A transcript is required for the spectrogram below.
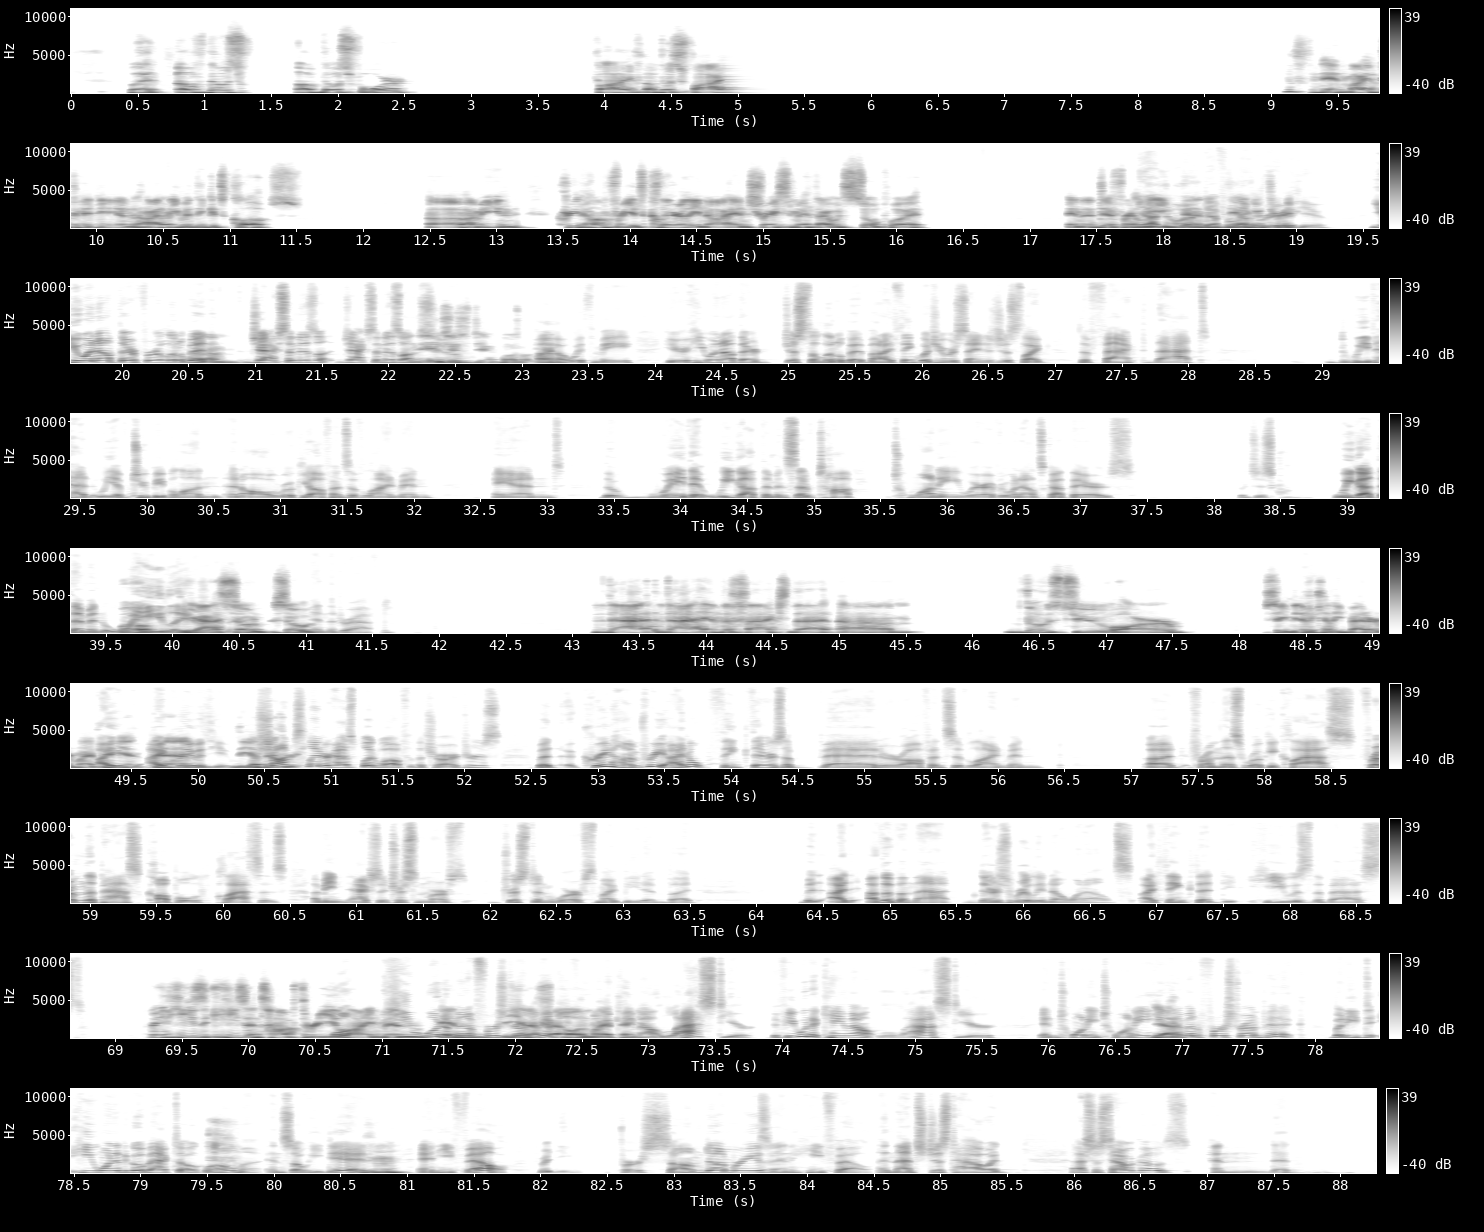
But of those of those four, five of those five in, in my opinion i don't even think it's close. Uh, i mean creed humphrey it's clearly not and trey smith i would still put in a different Yeah, league no, I than definitely the other agree three you. Went out there for a little bit. Um, Jackson is Jackson is on Zoom. just yeah, blows my mind. uh, with me here. He went out there just a little bit, but I think what you were saying is just like the fact that we've had we have two people on an all rookie offensive lineman, and the way that we got them instead of top twenty where everyone else got theirs, which is we got them in way Well, later yeah so so in the draft. that that and the fact that um those two are significantly better in my I, opinion I agree with you. the other Slater has played well for the Chargers, but Creed Humphrey, I don't think there's a better offensive lineman uh, from this rookie class, from the past couple classes. I mean, actually, Tristan Wirfs, Tristan Wirfs might beat him, but but I, other than that, there's really no one else. I think that he was the best. I mean, he's he's a top three Well, lineman. he would have been a first round NFL, pick if he would have came out last year. If he would have came out last year in 2020, he Yeah. would have been a first round pick. But he di- he wanted to go back to Oklahoma, and so he did, Mhm. and he fell for for some dumb reason. He fell, and that's just how it. That's just how it goes, and that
